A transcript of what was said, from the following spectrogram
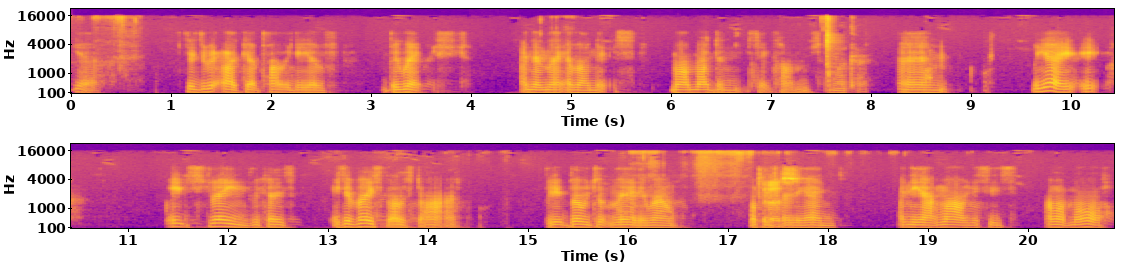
Yeah. It's a bit like a parody of Bewitched. And then later on it's more modern sitcoms. Okay. Um, but yeah, it, it it's strange because it's a very slow starter, but it builds up really well up It until does. the end. And you're like, wow, this is, I want more. Oh,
